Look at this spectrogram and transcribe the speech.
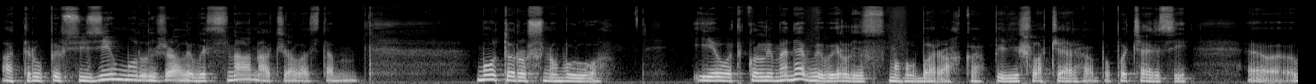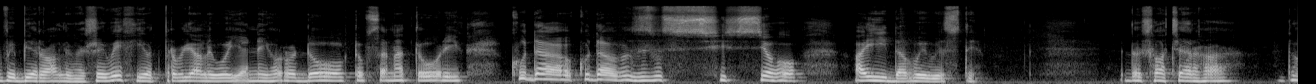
а трупи всю зиму лежали, весна почалась там моторошно було. І от коли мене вивели з мого барака, підійшла черга, бо по черзі е, вибирали живих і відправляли в воєнний городок, то в санаторій, куди, куди з цього Аїда вивезти. Дійшла черга до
